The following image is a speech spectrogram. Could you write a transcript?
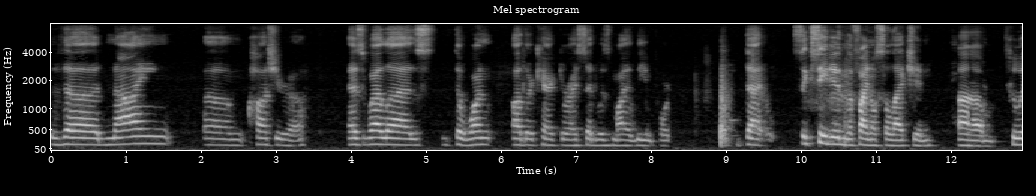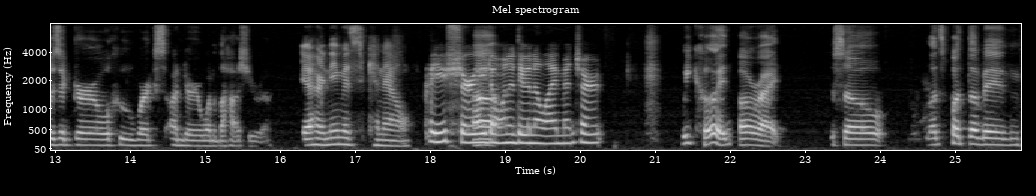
the nine um, Hashira, as well as the one other character I said was mildly important that succeeded in the final selection, um, who is a girl who works under one of the Hashira. Yeah, her name is Kanao. Are you sure you Uh, don't want to do an alignment chart? We could. All right. So let's put them in.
